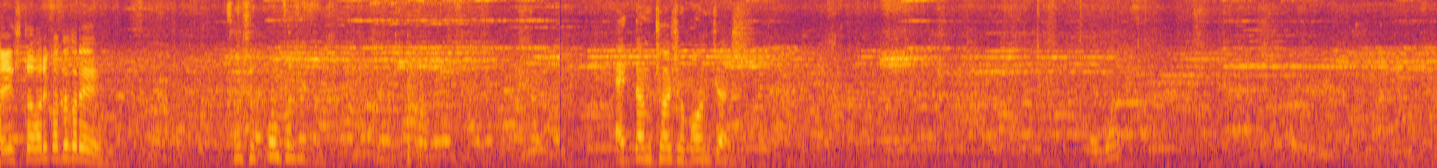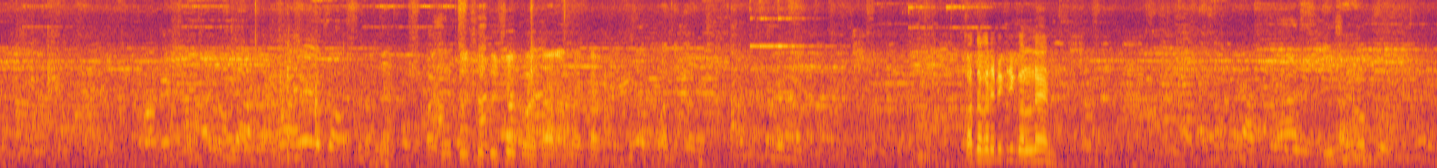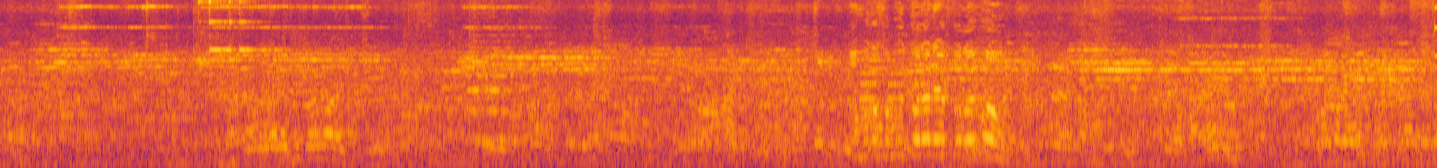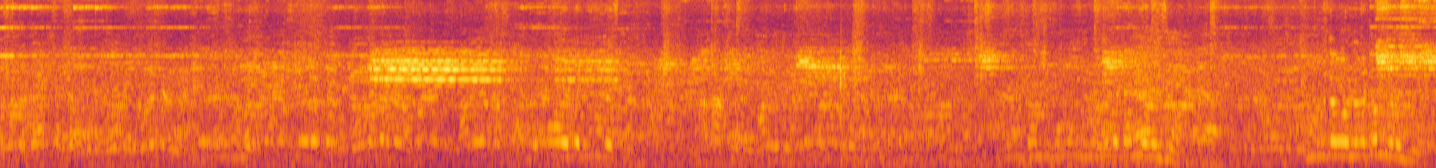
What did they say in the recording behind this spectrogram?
এই স্ট্রবেরি কত করে? একদম। ছয়শো পঞ্চাশ। দুশো দুশো করে তার আমরা একটা। কত করে বিক্রি করলেন? দুশো নব্বই। আমাকে সবুজ তোলা রেট করব এই বাবা কাকা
